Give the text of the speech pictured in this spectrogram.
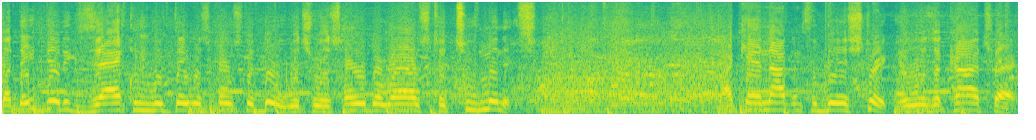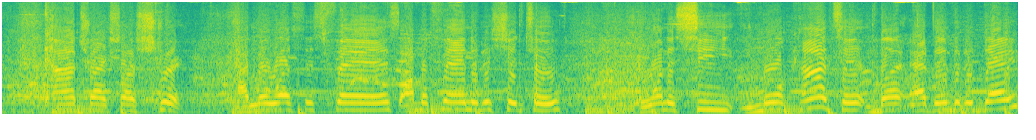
but they did exactly what they were supposed to do, which was hold the rounds to two minutes. I can't knock them for being strict. It was a contract. Contracts are strict. I know us as fans, I'm a fan of this shit too. Want to see more content, but at the end of the day,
